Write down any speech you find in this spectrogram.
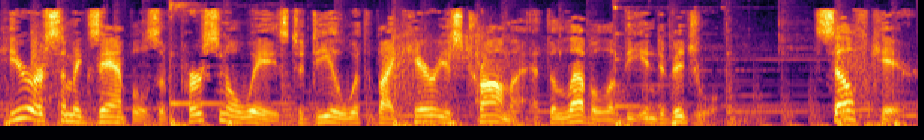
Here are some examples of personal ways to deal with vicarious trauma at the level of the individual. Self-care.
